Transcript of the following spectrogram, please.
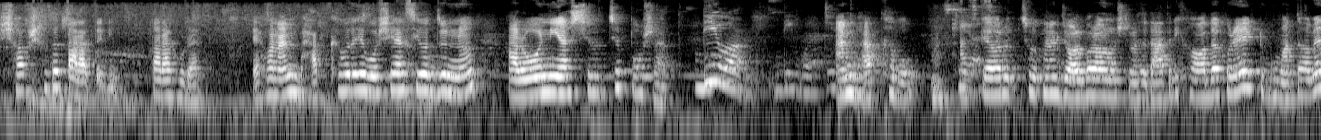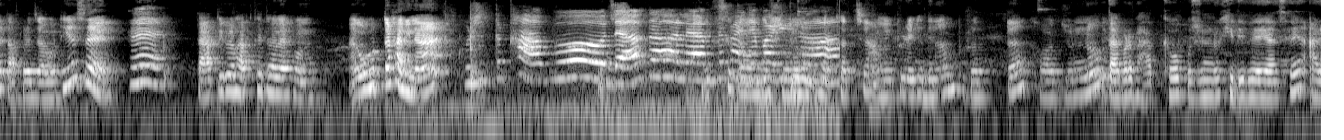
সব শুধু তাড়াতাড়ি তাড়াহুড়া। এখন আমি ভাত খাব দেখে বসে আছি ওর জন্য। আর ও নিয়ে আসছে হচ্ছে প্রসাদ। আমি ভাত খাব। আজকে আবার হচ্ছে ওখানে জল ভরা অনুষ্ঠান আছে। তাড়াতাড়ি খাওয়া দাওয়া করে একটু ঘুমাতে হবে তারপরে যাব ঠিক আছে? হ্যাঁ। তাড়াতাড়ি করে ভাত খেতে হবে এখন। আগে খাবি না? খাচ্ছে। আমি একটু রেখে দিলাম প্রসাদটা খাওয়ার জন্য। তারপরে ভাত খাব প্রচণ্ড খিদে পেয়ে গেছে। আর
